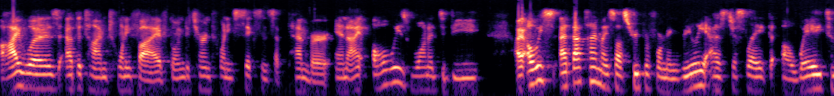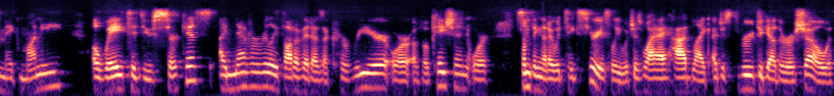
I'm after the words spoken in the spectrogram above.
I was at the time 25, going to turn 26 in September, and I always wanted to be I always at that time I saw street performing really as just like a way to make money, a way to do circus. I never really thought of it as a career or a vocation or something that I would take seriously, which is why I had like I just threw together a show with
